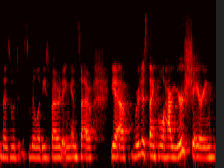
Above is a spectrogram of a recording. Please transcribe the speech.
those with disabilities voting. And so, yeah, we're just thankful how you're sharing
